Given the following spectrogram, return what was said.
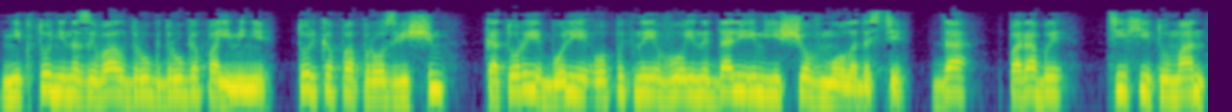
Никто не называл друг друга по имени, только по прозвищам, которые более опытные воины дали им еще в молодости. «Да, пора бы, Тихий туман,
